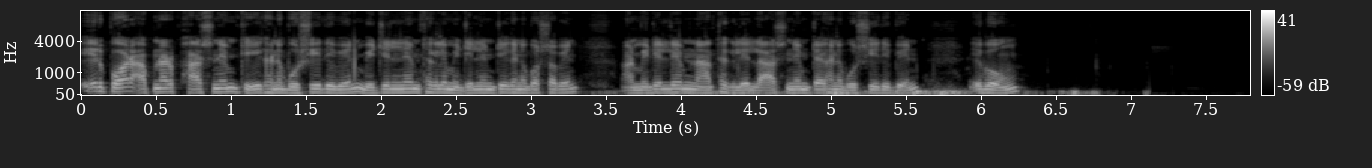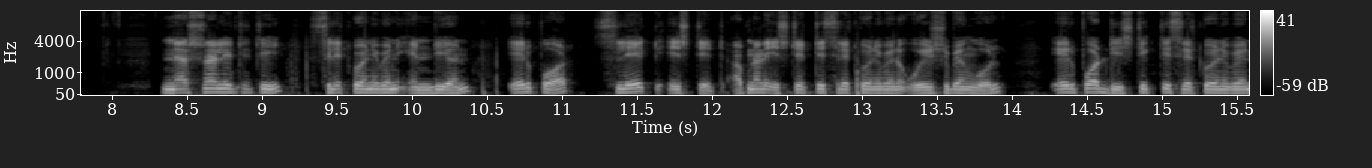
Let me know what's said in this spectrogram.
এরপর আপনার ফার্স্ট নেমটি এখানে বসিয়ে দেবেন মিডিল নেম থাকলে মিডিল নেমটি এখানে বসাবেন, আর মিডিল নেম না থাকলে লাস্ট নেমটা এখানে বসিয়ে দেবেন এবং ন্যাশনালিটিটি সিলেক্ট করে নেবেন ইন্ডিয়ান এরপর সিলেক্ট স্টেট আপনার স্টেটটি সিলেক্ট করে নেবেন ওয়েস্ট বেঙ্গল এরপর ডিস্ট্রিক্টটি সিলেক্ট করে নেবেন।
